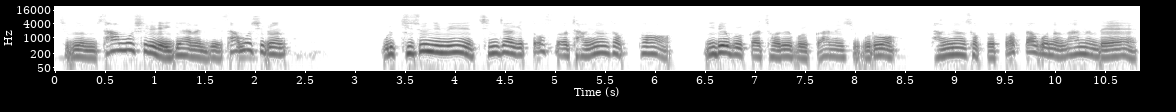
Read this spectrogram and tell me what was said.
지금 사무실 얘기하는데 사무실은 우리 기주님이 진작에 떴어. 작년서부터 이래볼까 저래볼까 하는 식으로 작년서부터 떴다고는 하는데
